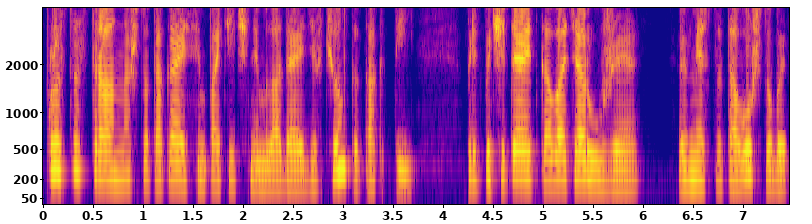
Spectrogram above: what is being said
Просто странно, что такая симпатичная молодая девчонка, как ты, предпочитает ковать оружие, вместо того, чтобы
